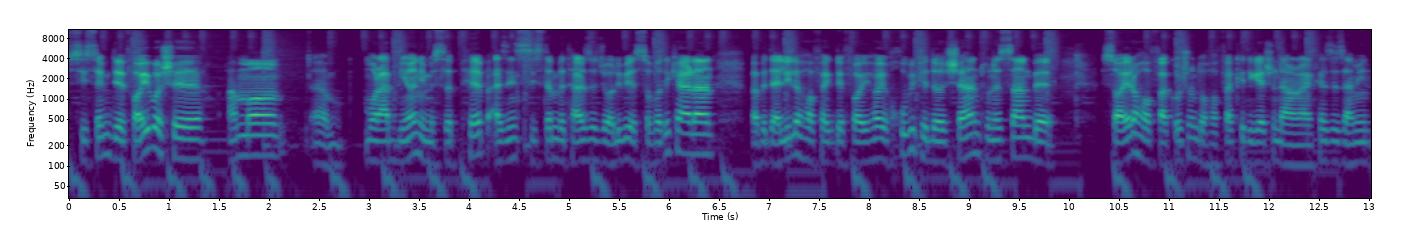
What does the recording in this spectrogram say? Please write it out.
سیستم دفاعی باشه اما مربیانی مثل پپ از این سیستم به طرز جالبی استفاده کردن و به دلیل هافک دفاعی های خوبی که داشتن تونستن به سایر هافکاشون دو هافک دیگهشون در مرکز زمین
